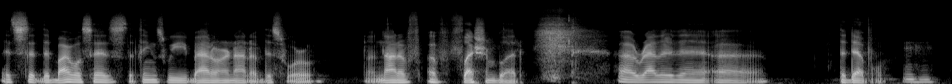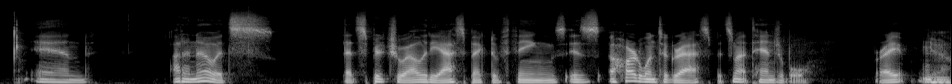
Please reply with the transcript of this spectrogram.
it's that the Bible says the things we battle are not of this world, uh, not of, of flesh and blood, uh, rather than uh, the devil. Mm-hmm. And I don't know, it's that spirituality aspect of things is a hard one to grasp. It's not tangible, right? Yeah.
